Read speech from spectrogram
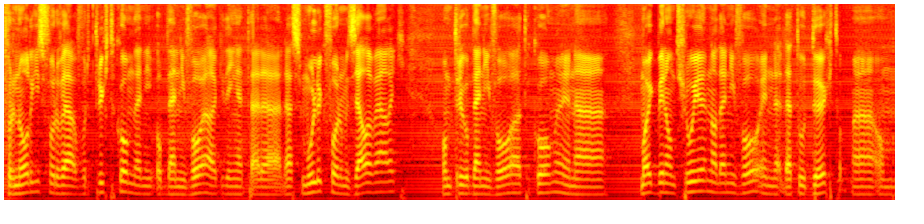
voor nodig is voor, voor terug te komen op dat niveau. Eigenlijk. Ik denk dat dat, dat is moeilijk voor mezelf eigenlijk, om terug op dat niveau te komen. En, maar ik ben aan het groeien naar dat niveau en dat, doet deugd om,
